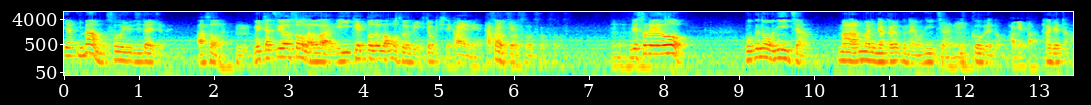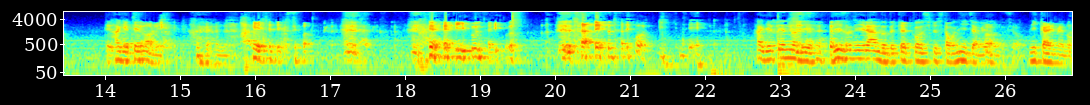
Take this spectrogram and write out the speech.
いや今はもうそういう時代じゃない。あそうなんや、うん。めっちゃ強そうな馬いい血統の馬もそういうふうに一口で買えんねん高いけど。そうそうそうそうう。ん。でそれを僕のお兄ちゃんまああんまり仲良くないお兄ちゃん、うん一個上のハゲた。ハゲた。手ハゲてんの。手に癖悪 い。ハゲてて癖悪い。言うんだ言う誰誰も聞いてねハゲてんのに ディズニーランドで結婚式したお兄ちゃんがいるんですよ。2回目の。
